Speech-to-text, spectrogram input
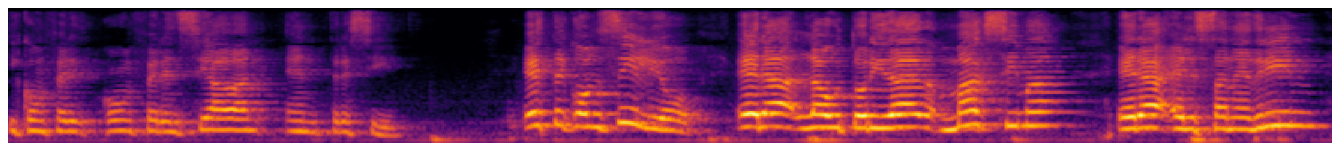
y conferenciaban entre sí. Este concilio era la autoridad máxima, era el Sanedrín,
